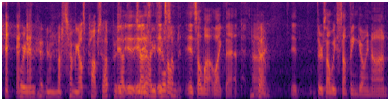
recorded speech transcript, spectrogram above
where you hit and something else pops up? Is It- that, it, is that is, how you feel? it's, a, Some, it's a lot like that. Okay. Um, it, there's always something going on.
